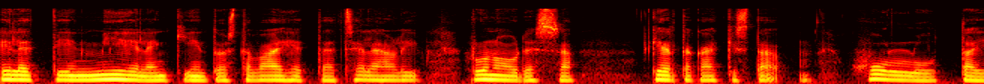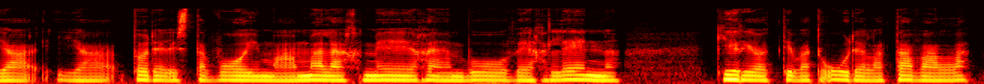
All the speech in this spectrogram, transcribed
elettiin mielenkiintoista vaihetta, että siellä oli runoudessa kertakaikkista hulluutta ja, ja todellista voimaa. Mallarmé, Rimbaud, Verlaine kirjoittivat uudella tavalla –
